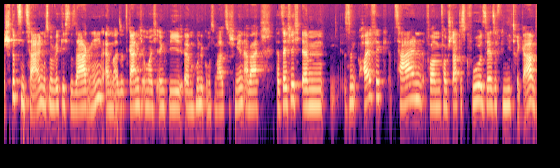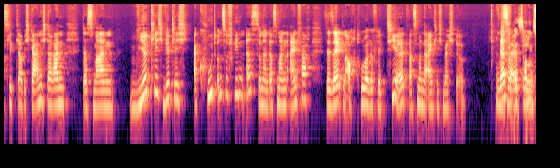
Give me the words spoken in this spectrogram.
Spitzenzahlen, muss man wirklich so sagen. Ähm, also jetzt gar nicht, um euch irgendwie ähm, Honig ums Maul zu schmieren, aber tatsächlich ähm, sind häufig Zahlen vom, vom Status quo sehr, sehr viel niedriger. Und das liegt, glaube ich, gar nicht daran, dass man wirklich, wirklich akut unzufrieden ist, sondern dass man einfach sehr selten auch darüber reflektiert, was man da eigentlich möchte. Und deshalb kommt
